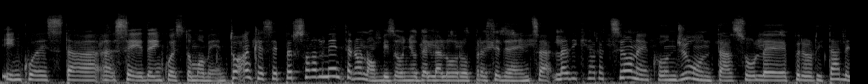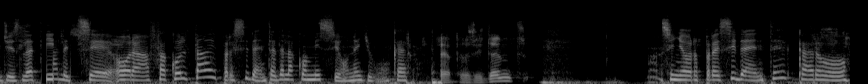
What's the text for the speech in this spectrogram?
in questa eh, sede, in questo momento, anche se personalmente non ho bisogno della loro presidenza. La dichiarazione congiunta sulle priorità legislative se ora facoltà il Presidente della Commissione Juncker. Signor Presidente, caro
